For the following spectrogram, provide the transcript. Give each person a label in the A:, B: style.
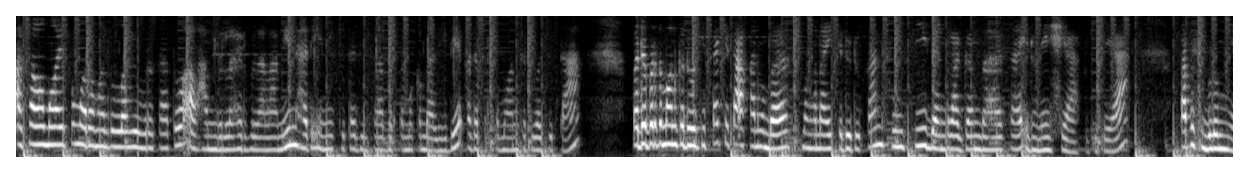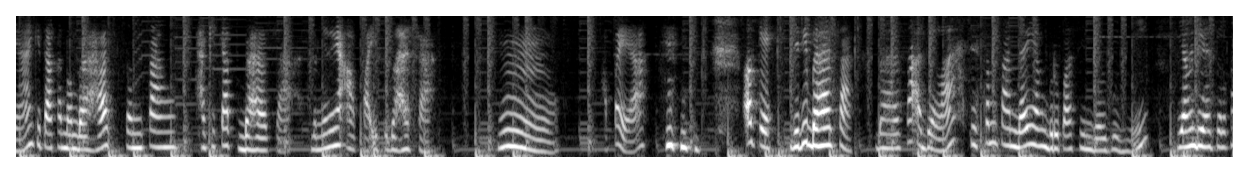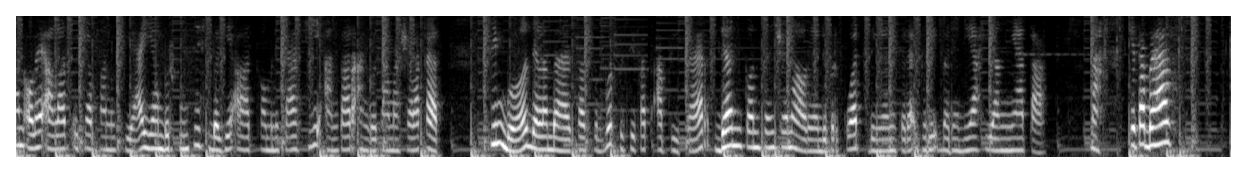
A: Assalamualaikum warahmatullahi wabarakatuh. Alhamdulillahirrahmanirrahim. Hari ini kita bisa bertemu kembali deh pada pertemuan kedua kita. Pada pertemuan kedua kita kita akan membahas mengenai kedudukan, fungsi, dan ragam bahasa Indonesia Begitu ya. Tapi sebelumnya kita akan membahas tentang hakikat bahasa. Sebenarnya apa itu bahasa? Hmm, apa ya? Oke, jadi bahasa. Bahasa adalah sistem tanda yang berupa simbol bunyi yang dihasilkan oleh alat ucap manusia yang berfungsi sebagai alat komunikasi antar anggota masyarakat. Simbol dalam bahasa tersebut bersifat arbitrary dan konvensional yang diperkuat dengan gerak-gerik badaniah yang nyata. Nah, kita bahas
